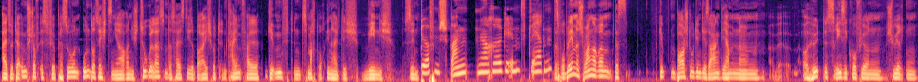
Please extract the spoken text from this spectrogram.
Also der Impfstoff ist für Personen unter 16 Jahre nicht zugelassen. Das heißt, dieser Bereich wird in keinem Fall geimpft und es macht auch inhaltlich wenig Sinn. Dürfen Schwangere geimpft werden? Das Problem ist, Schwangere, das gibt ein paar Studien, die sagen, die haben ein äh, erhöhtes Risiko für einen schwierigen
